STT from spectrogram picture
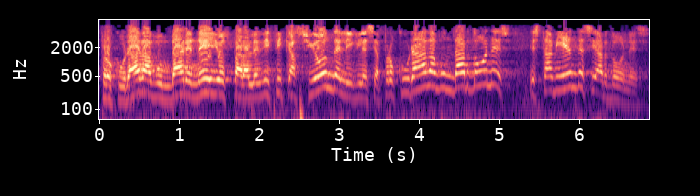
procurad abundar en ellos para la edificación de la iglesia. Procurad abundar dones. Está bien desear dones.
